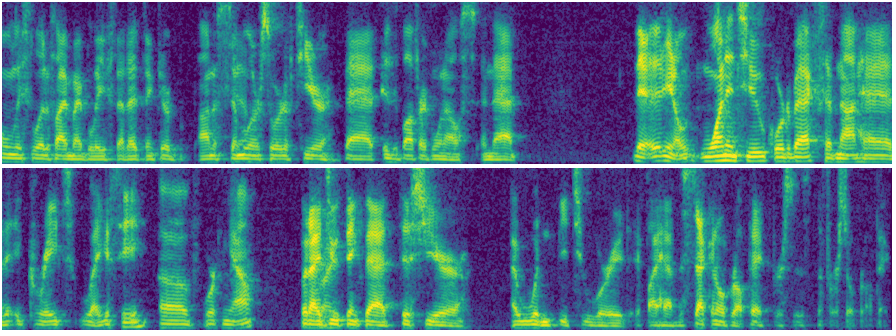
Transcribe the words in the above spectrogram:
only solidified my belief that I think they're on a similar sort of tier that is above everyone else, and that they, you know one and two quarterbacks have not had a great legacy of working out, but I right. do think that this year I wouldn't be too worried if I have the second overall pick versus the first overall pick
